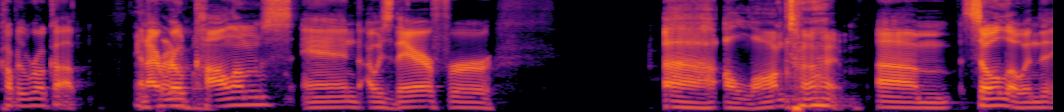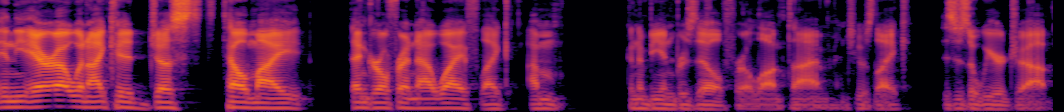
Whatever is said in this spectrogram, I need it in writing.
covered the World Cup. And I wrote columns, and I was there for uh, a long time, um, solo in the in the era when I could just tell my then girlfriend, now wife, like I'm gonna be in Brazil for a long time, and she was like, "This is a weird job."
